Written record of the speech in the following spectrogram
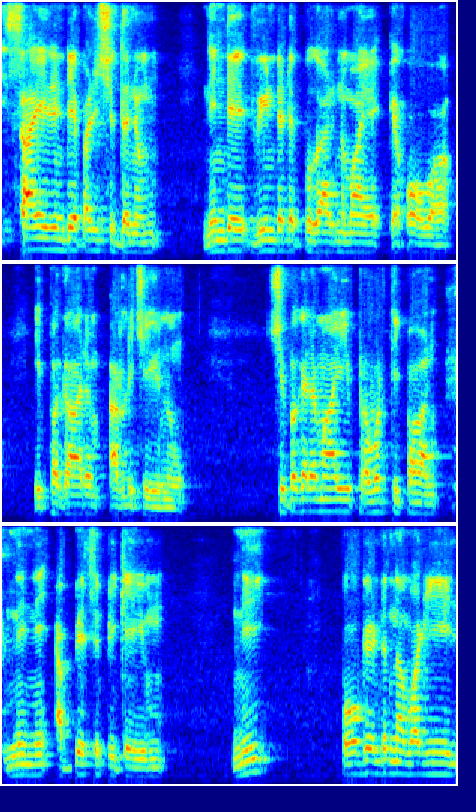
ഇസ്രായേലിന്റെ പരിശുദ്ധനും നിന്റെ വീണ്ടെടുപ്പുകാരനുമായ യഹോവ ഇപ്രകാരം അരളി ചെയ്യുന്നു ശുഭകരമായി പ്രവർത്തിപ്പാൻ നിന്നെ അഭ്യസിപ്പിക്കുകയും നീ പോകേണ്ടുന്ന വഴിയിൽ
